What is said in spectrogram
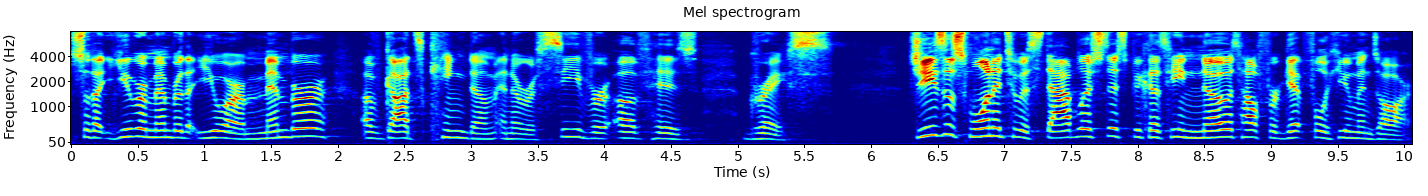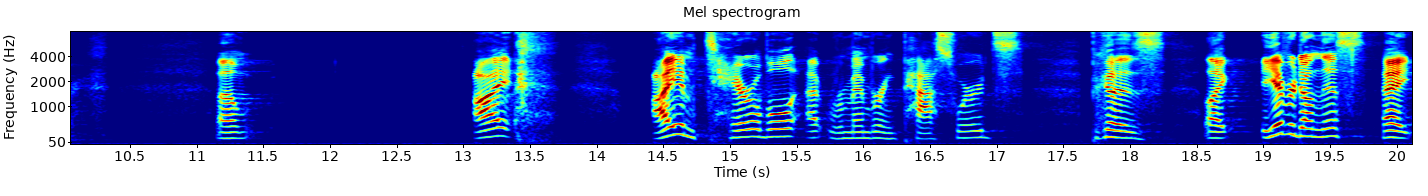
so that you remember that you are a member of God's kingdom and a receiver of his grace. Jesus wanted to establish this because he knows how forgetful humans are. Um, I, I am terrible at remembering passwords because, like, have you ever done this? Hey,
